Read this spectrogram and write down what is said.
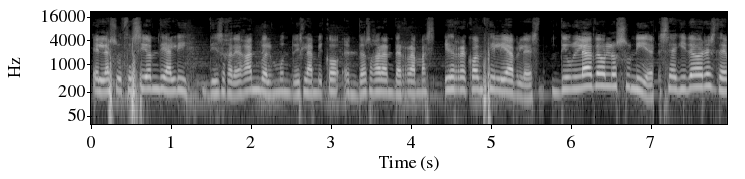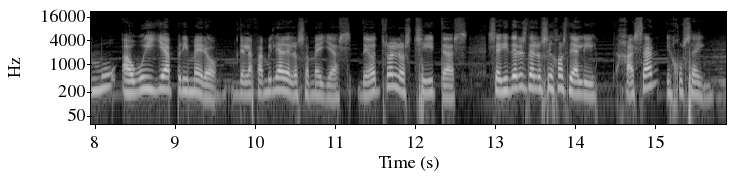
en la sucesión de Ali, disgregando el mundo islámico en dos grandes ramas irreconciliables. De un lado los suníes, seguidores de Muawiyah I, de la familia de los omeyas. De otro los chiitas, seguidores de los hijos de Ali, Hassan y Hussein.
